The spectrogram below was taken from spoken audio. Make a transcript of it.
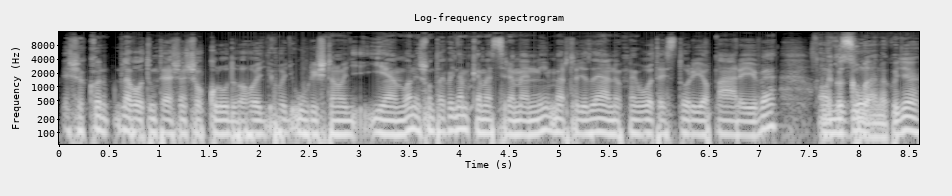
és akkor le voltunk teljesen sokkolódva, hogy, hogy úristen, hogy ilyen van, és mondták, hogy nem kell messzire menni, mert hogy az elnöknek volt egy sztoria pár éve. Amikor, a Zumának, ugye?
